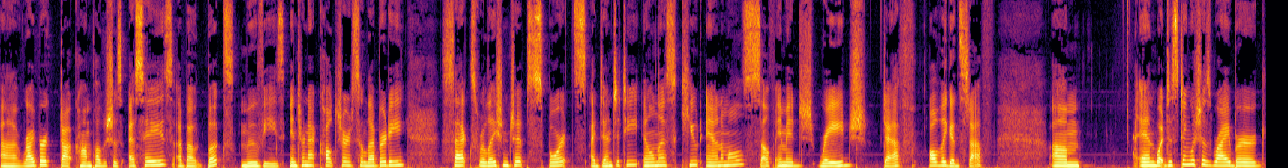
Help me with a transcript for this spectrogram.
Uh, Ryeberg.com publishes essays about books, movies, internet culture, celebrity, sex, relationships, sports, identity, illness, cute animals, self image, rage, death, all the good stuff. Um, and what distinguishes Ryeberg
